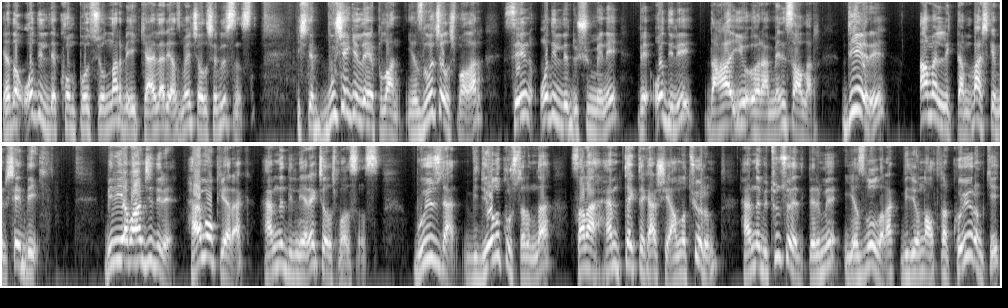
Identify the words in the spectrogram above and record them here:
ya da o dilde kompozisyonlar ve hikayeler yazmaya çalışabilirsiniz. İşte bu şekilde yapılan yazılı çalışmalar senin o dilde düşünmeni ve o dili daha iyi öğrenmeni sağlar. Diğeri amelilikten başka bir şey değil. Bir yabancı dili hem okuyarak hem de dinleyerek çalışmalısınız. Bu yüzden videolu kurslarımda sana hem tek tek her şeyi anlatıyorum hem de bütün söylediklerimi yazılı olarak videonun altına koyuyorum ki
